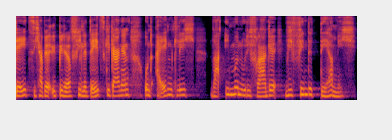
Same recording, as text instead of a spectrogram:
Dates. Ich habe ja, ich bin ja auf viele Dates gegangen und eigentlich war immer nur die Frage, wie findet der mich?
